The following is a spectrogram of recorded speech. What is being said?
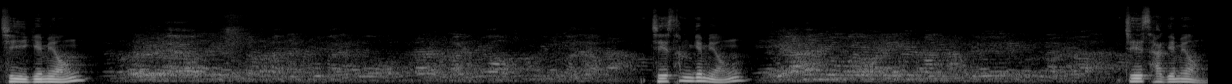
제 2계명 제 3계명 제 4계명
